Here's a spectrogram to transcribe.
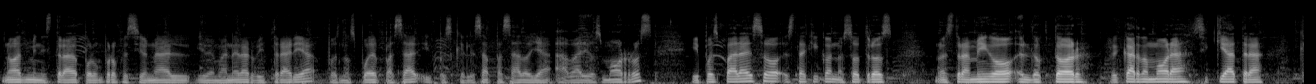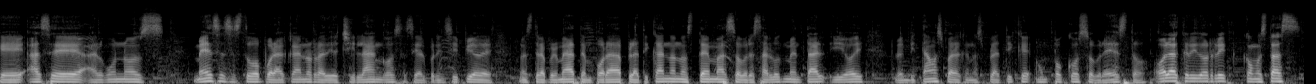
no administrada por un profesional y de manera arbitraria, pues nos puede pasar y pues que les ha pasado ya a varios morros. Y pues para eso está aquí con nosotros nuestro amigo el doctor Ricardo Mora, psiquiatra, que hace algunos meses estuvo por acá en los Radio Chilangos hacia el principio de nuestra primera temporada platicándonos temas sobre salud mental y hoy lo invitamos para que nos platique un poco sobre esto. Hola querido Rick, ¿cómo estás?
